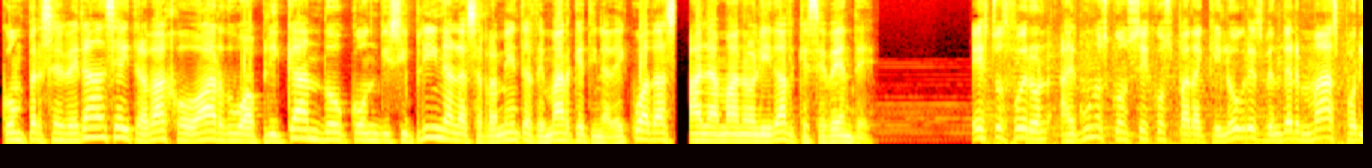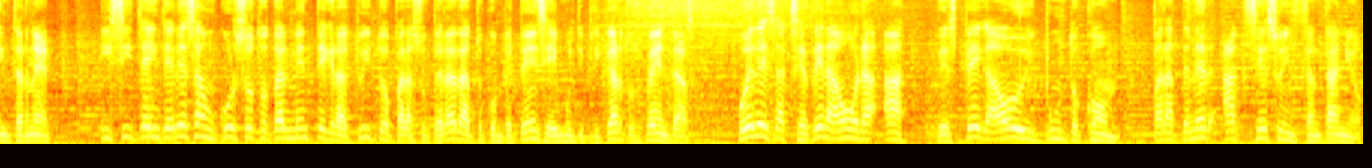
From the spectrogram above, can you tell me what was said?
con perseverancia y trabajo arduo aplicando con disciplina las herramientas de marketing adecuadas a la manualidad que se vende. Estos fueron algunos consejos para que logres vender más por Internet. Y si te interesa un curso totalmente gratuito para superar a tu competencia y multiplicar tus ventas, puedes acceder ahora a despegahoy.com para tener acceso instantáneo.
